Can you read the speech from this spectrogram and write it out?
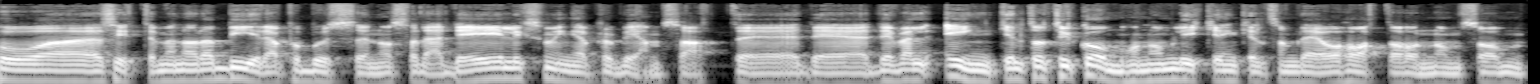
på, sitter med några bira på bussen och sådär. Det är liksom inga problem. Så att eh, det, det, är väl enkelt att tycka om honom, lika enkelt som det är att hata honom som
